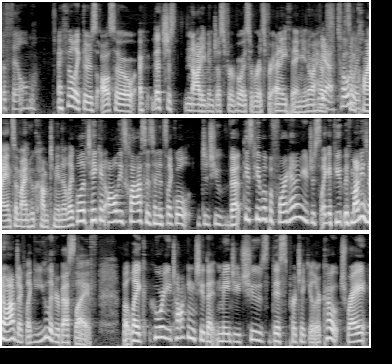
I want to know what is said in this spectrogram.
the film. I feel like there's also that's just not even just for voiceover; it's for anything. You know, I have yeah, totally. some clients of mine who come to me and they're like, "Well, I've taken all these classes," and it's like, "Well, did you vet these people beforehand, or you just like if you if money's no object, like you live your best life, but like who are you talking to that made you choose this particular coach, right?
